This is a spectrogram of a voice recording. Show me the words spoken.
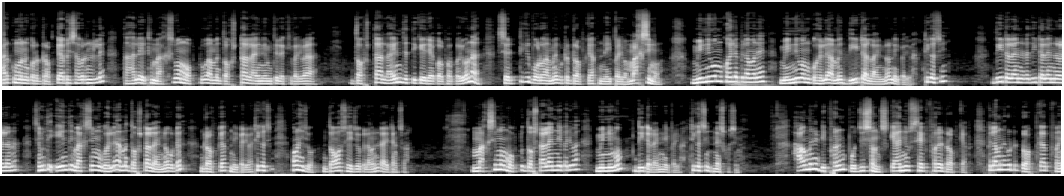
ଆର୍କୁ ମାନଙ୍କର ଡ୍ରପ୍ କ୍ୟାପ୍ ହିସାବରେ ନେଲେ ତାହେଲେ ଏଠି ମାକ୍ସିମମ୍ ଅପ୍ ଟୁ ଆମେ ଦଶଟା ଲାଇନ୍ ଏମିତି ଲେଖିପାରିବା দশটা লাইন যেতিକି ଏରିଆ କଭର୍ କରିବ ନା ସେତିକି ବଡ଼ ଆମେ ଗୋଟେ ଡ୍ରପ୍ କ୍ୟାପ୍ ନେଇପାରିବା ମାକ୍ସିମମ୍ ମିନିମମ୍ କହିଲେ ପିଲାମାନେ ମିନିମମ୍ କହିଲେ ଆମେ ଦୁଇଟା ଲାଇନ୍ର ନେଇପାରିବା ଠିକ୍ ଅଛି ଦୁଇଟା ଲାଇନ୍ ଏଇଟା ଦୁଇଟା ଲାଇନ୍ ରହିଲା ନା ସେମିତି ଏମିତି ମାକ୍ସିମମ୍ କହିଲେ ଆମେ ଦଶଟା ଲାଇନ୍ର ଗୋଟେ ଡ୍ରପ୍ କ୍ୟାପ୍ ନେଇପାରିବା ଠିକ୍ ଅଛି କ'ଣ ହେଇଯିବ ଦଶ ହେଇଯିବ ପିଲାମାନେ right answer maximum up to ଦଶଟା ଲାଇନ୍ ନେଇପାରିବା ମିନିମମ୍ ଦୁଇଟା ଲାଇନ୍ ନେଇପାରିବା ଠିକ୍ ଅଛି next question how many different positions can you set for a drop cap পিলামানে গোটে ড্রপ ক্যাপ পাই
